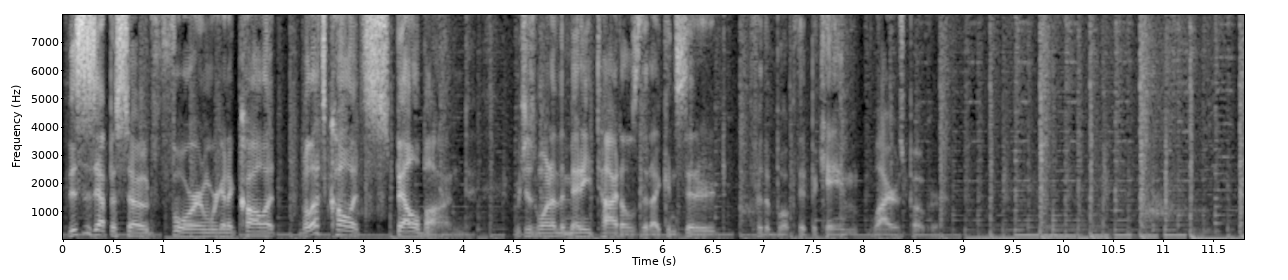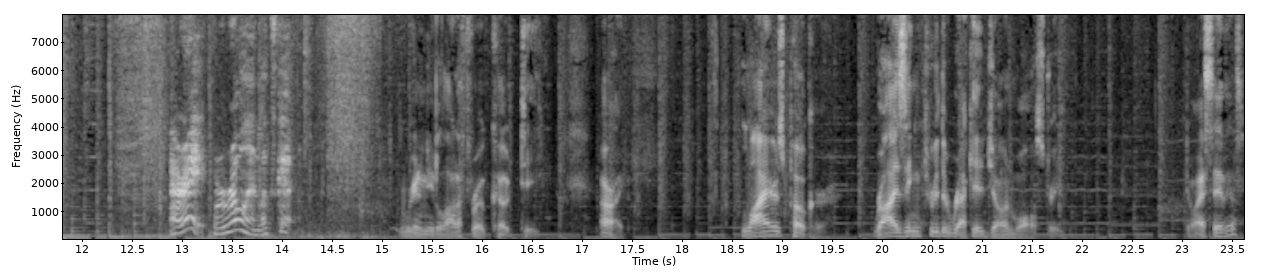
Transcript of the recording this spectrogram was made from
This is episode four, and we're going to call it, well, let's call it Spellbond, which is one of the many titles that I considered for the book that became Liar's Poker. All right, we're rolling. Let's go. We're going to need a lot of throat coat tea. All right. Liar's Poker Rising Through the Wreckage on Wall Street. Do I say this?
